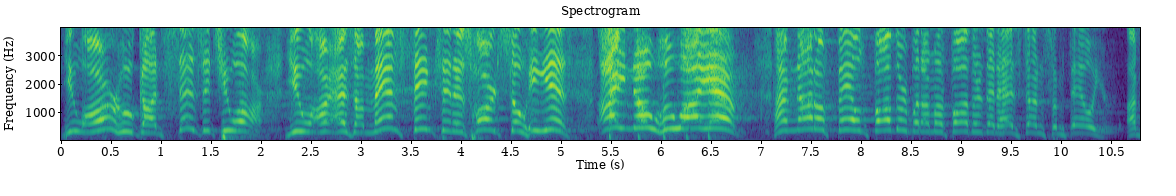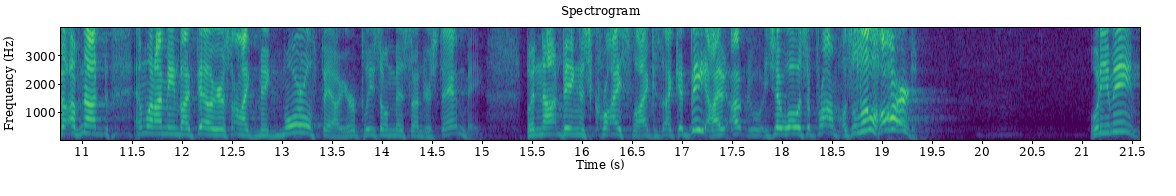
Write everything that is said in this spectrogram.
You are who God says that you are. You are as a man thinks in his heart, so he is. I know who I am. I'm not a failed father, but I'm a father that has done some failure. I've, I've not, and what I mean by failure is not like moral failure. Please don't misunderstand me but not being as Christ like as I could be. I, I, you say, what was the problem? It was a little hard. What do you mean?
